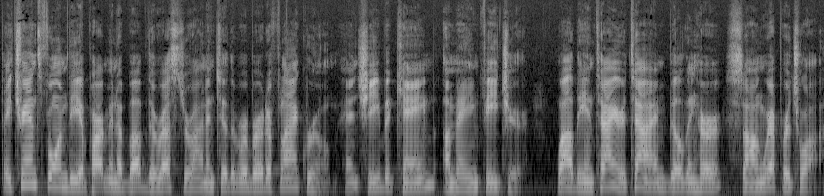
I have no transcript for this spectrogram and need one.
They transformed the apartment above the restaurant into the Roberta Flack Room, and she became a main feature, while the entire time building her song repertoire.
